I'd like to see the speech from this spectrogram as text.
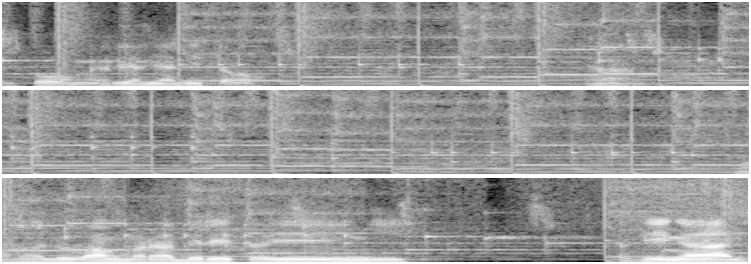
Ito po ang area niya dito. Yan. Mga luwang, marami rito yung sagingan,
